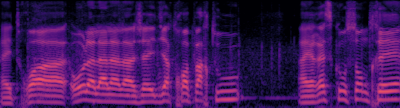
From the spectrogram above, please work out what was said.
Allez, 3. Oh là là là là, j'allais dire 3 partout. Allez, reste concentré.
